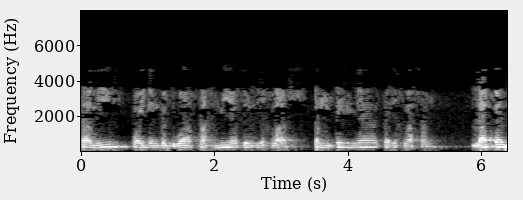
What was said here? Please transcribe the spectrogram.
kami poin yang kedua fahmiyatul ikhlas pentingnya keikhlasan laqad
